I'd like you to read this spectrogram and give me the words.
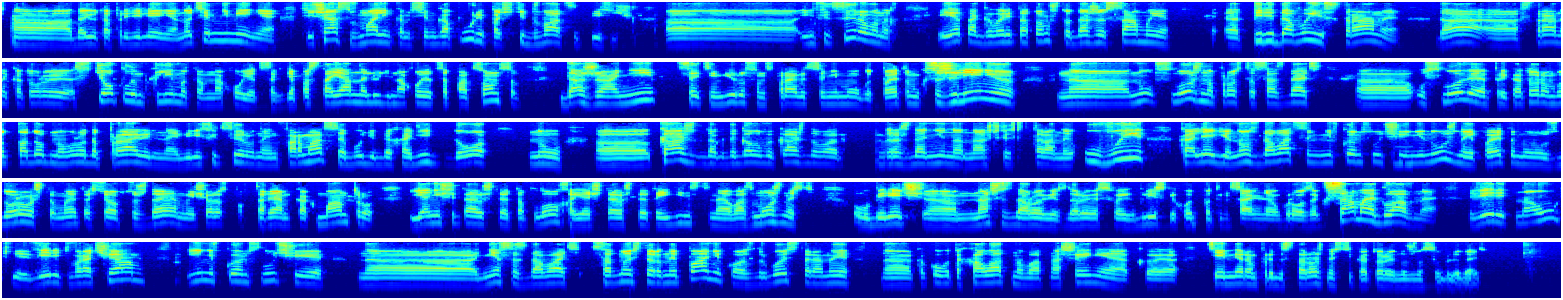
а, дают определение. Но тем не менее, сейчас в маленьком Сингапуре почти 20 тысяч э, инфицированных, и это говорит о том, что даже самые э, передовые страны, да, э, страны, которые с теплым климатом находятся, где постоянно люди находятся под солнцем, даже они с этим вирусом справиться не могут. Поэтому, к сожалению, э, ну, сложно просто создать э, условия, при котором вот подобного рода правильная, верифицированная информация будет доходить до, ну, каждого, до головы каждого гражданина нашей страны. Увы, коллеги, но сдаваться ни в коем случае не нужно, и поэтому здорово, что мы это все обсуждаем. И еще раз повторяем как мантру. Я не считаю, что это плохо, я считаю, что это единственная возможность уберечь э, наше здоровье, здоровье своих близких от потенциальной угрозы. Самое главное – верить науке, верить врачам и ни в коем случае э, не создавать, с одной стороны, панику, а с другой стороны, э, какого-то халатного отношения к тем мерам предосторожности, которые нужно соблюдать.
